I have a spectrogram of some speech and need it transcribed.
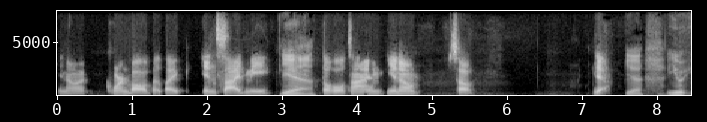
you know, a cornball, but like inside me yeah the whole time, you know? So yeah. Yeah, you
